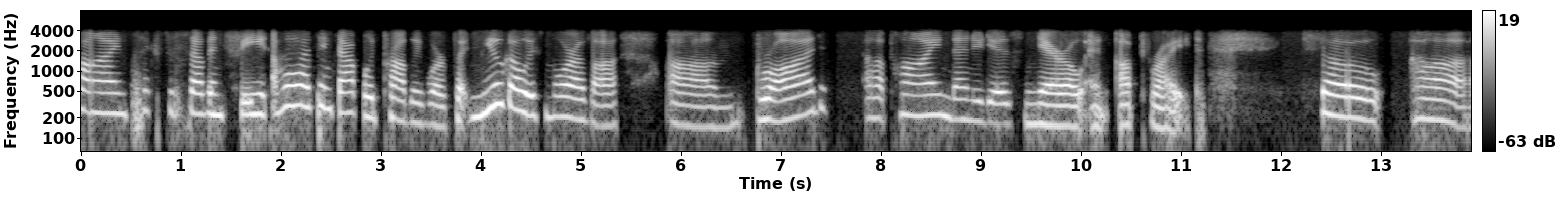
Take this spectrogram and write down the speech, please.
pine, six to seven feet. Oh, I think that would probably work. But Mugo is more of a um, broad uh, pine than it is narrow and upright. So, uh,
